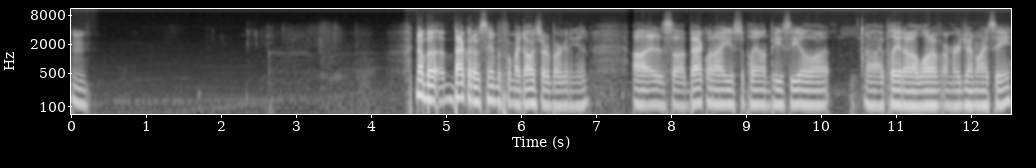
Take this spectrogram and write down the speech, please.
Hmm. No, but back what I was saying before my dog started barking again, uh, is uh, back when I used to play on PC a lot. Uh, I played a lot of Emerge NYC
